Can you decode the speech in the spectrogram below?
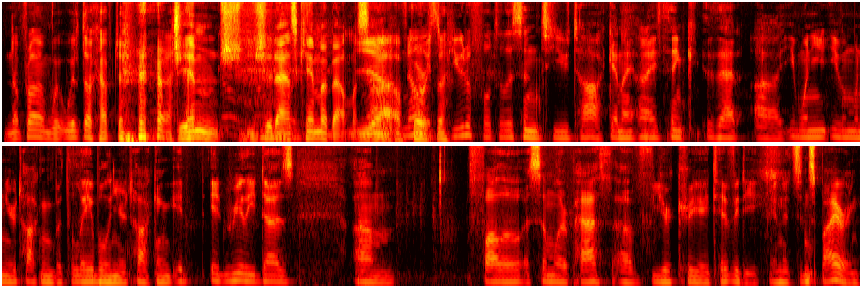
Sorry. No problem. We, we'll talk after. Jim, sh- you should ask him about Masada. Yeah, of no, course. it's beautiful to listen to you talk, and I, I think that uh, when you even when you're talking about the label and you're talking, it it really does um, follow a similar path of your creativity, and it's inspiring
